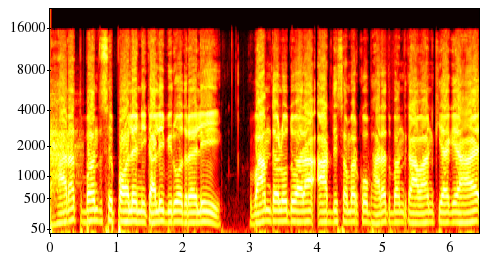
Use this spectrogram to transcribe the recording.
भारत बंद से पहले निकाली विरोध रैली। वाम दलों द्वारा 8 दिसंबर को भारत बंद का आह्वान किया गया है।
